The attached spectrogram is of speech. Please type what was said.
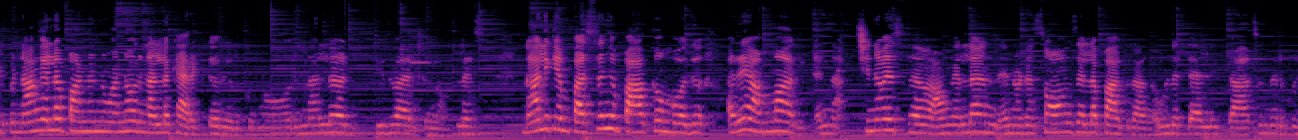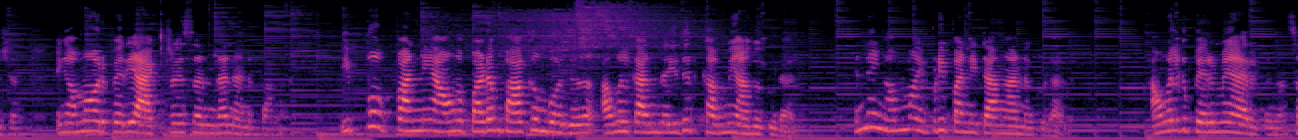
இப்போ நாங்கள் எல்லாம் பண்ணணும்னா ஒரு நல்ல கேரக்டர் இருக்கணும். ஒரு நல்ல இதுவாக இருக்கணும். ப்ளஸ் நாளைக்கு என் பசங்க பார்க்கும்போது அரே அம்மா என்ன சின்ன வயசு அவங்க எல்லாம் என்னோட சாங்ஸ் எல்லாம் பார்க்குறாங்க. உள்ள லலிதா சுந்தர் பூஷன் எங்கள் அம்மா ஒரு பெரிய ஆக்ட்ரஸ் தான் நினைப்பாங்க. இப்போ பண்ணி அவங்க படம் பார்க்கும்போது அவங்களுக்கு அந்த இது கம்மி ஆகக்கூடாது. என்ன எங்கள் அம்மா இப்படி பண்ணிட்டாங்கன்னு கூடாது. அவங்களுக்கு பெருமையாக இருக்கணும். ஸோ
